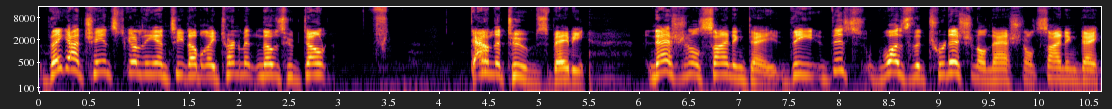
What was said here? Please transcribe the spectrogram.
they got a chance to go to the NCAA tournament, and those who don't, down the tubes, baby. National Signing Day. The this was the traditional National Signing Day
